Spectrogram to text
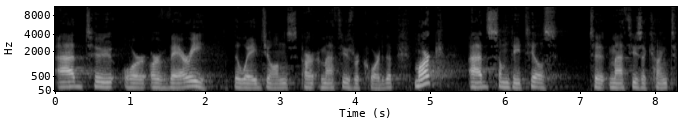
add to or, or vary the way John's or Matthew's recorded it. Mark adds some details to Matthew's account.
